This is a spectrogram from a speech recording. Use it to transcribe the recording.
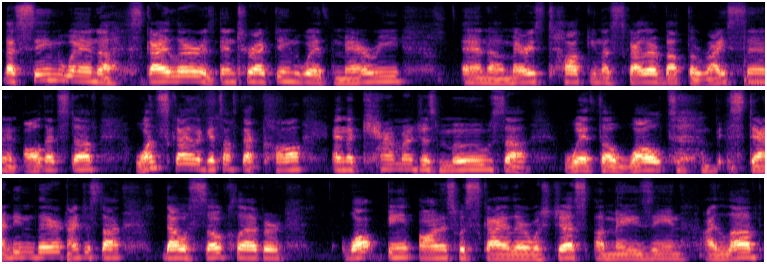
that scene when uh, Skyler is interacting with Mary, and uh, Mary's talking to Skyler about the ricin and all that stuff. Once Skyler gets off that call and the camera just moves uh, with uh, Walt standing there. I just thought that was so clever. Walt being honest with Skyler was just amazing. I loved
